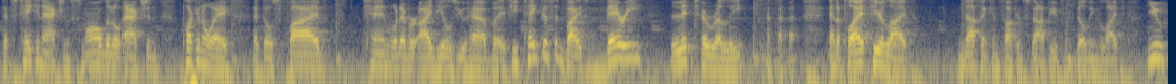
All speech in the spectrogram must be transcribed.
That's taking action, small little action, plucking away at those five, ten, whatever ideals you have. But if you take this advice very literally, and apply it to your life, nothing can fucking stop you from building the life you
